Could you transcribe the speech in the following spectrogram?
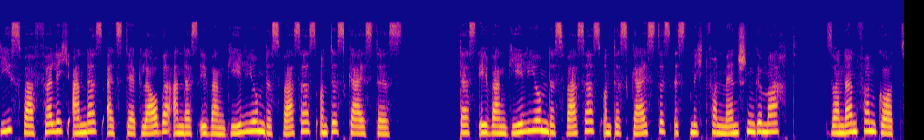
Dies war völlig anders als der Glaube an das Evangelium des Wassers und des Geistes. Das Evangelium des Wassers und des Geistes ist nicht von Menschen gemacht, sondern von Gott.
